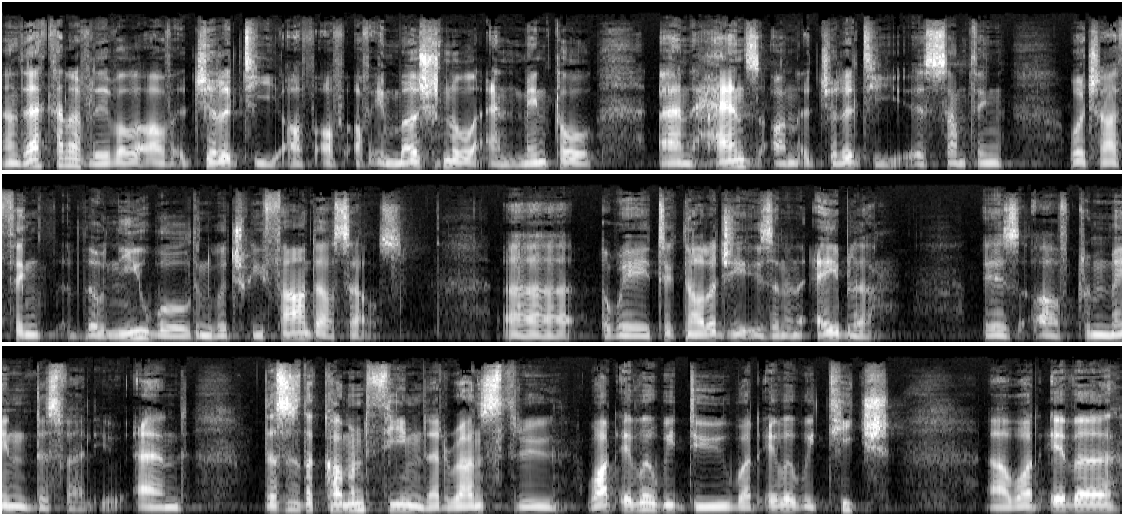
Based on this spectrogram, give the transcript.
And that kind of level of agility, of, of, of emotional and mental and hands on agility, is something which I think the new world in which we found ourselves, uh, where technology is an enabler, is of tremendous value. And this is the common theme that runs through whatever we do, whatever we teach, uh, whatever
